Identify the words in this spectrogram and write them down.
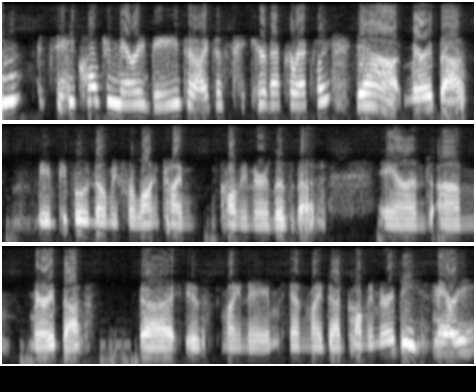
Mm-hmm. He called you Mary B. Did I just hear that correctly? Yeah, Mary Beth. I mean, people who know me for a long time call me Mary Elizabeth and um, Mary Beth uh, is my name, and my dad called me Mary B. Mary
